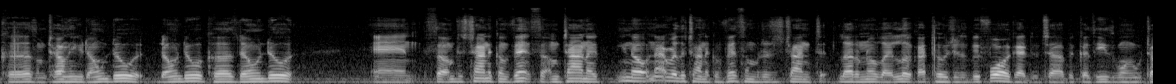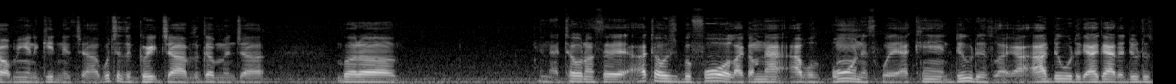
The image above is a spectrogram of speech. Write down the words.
"Cuz, I'm telling you, don't do it. Don't do it, cuz. Don't do it." And so I'm just trying to convince him. I'm trying to, you know, not really trying to convince him, but just trying to let him know, like, look, I told you this before I got the job because he's the one who taught me into getting this job, which is a great job, it's a government job. But, uh, and I told him, I said, I told you before, like, I'm not, I was born this way. I can't do this. Like, I, I do what I got to do to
